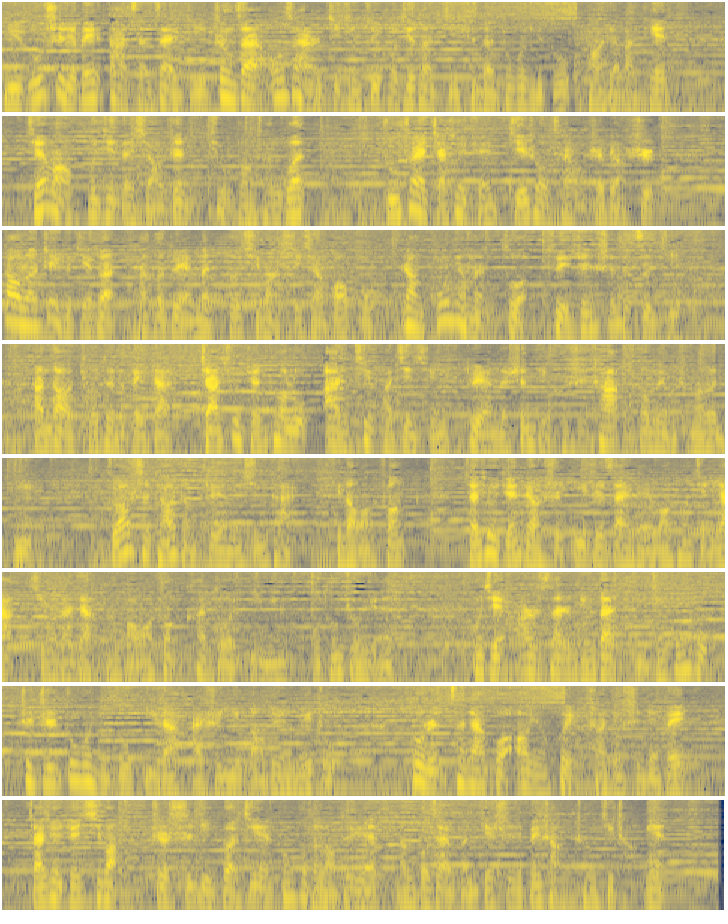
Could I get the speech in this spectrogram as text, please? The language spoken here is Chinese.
女足世界杯大赛在即，正在欧塞尔进行最后阶段集训的中国女足放假半天，前往附近的小镇酒庄参观。主帅贾秀全接受采访时表示，到了这个阶段，他和队员们都希望卸下包袱，让姑娘们做最真实的自己。谈到球队的备战，贾秀全透露，按计划进行，队员的身体和时差都没有什么问题，主要是调整队员的心态。提到王霜，贾秀全表示一直在给王霜减压，希望大家能把王霜看作一名普通球员。目前二十三人名单已经公布，这支中国女足依然还是以老队员为主，多人参加过奥运会、上届世界杯。贾秀全希望这十几个经验丰富的老队员能够在本届世界杯上撑起场面。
